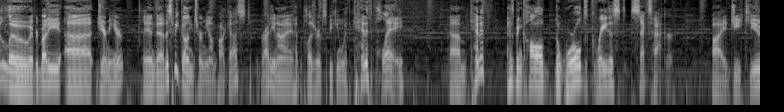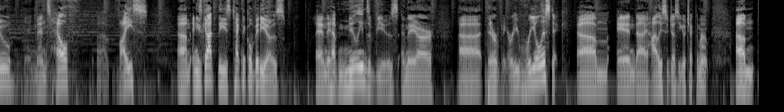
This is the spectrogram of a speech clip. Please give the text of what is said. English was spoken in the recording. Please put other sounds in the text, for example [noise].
Hello, everybody. Uh, Jeremy here. And uh, this week on Turn Me On podcast, Bridie and I had the pleasure of speaking with Kenneth Play. Um, Kenneth has been called the world's greatest sex hacker by GQ and Men's Health, uh, Vice. Um, and he's got these technical videos, and they have millions of views, and they are uh, they're very realistic. Um, and I highly suggest you go check them out. Um,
